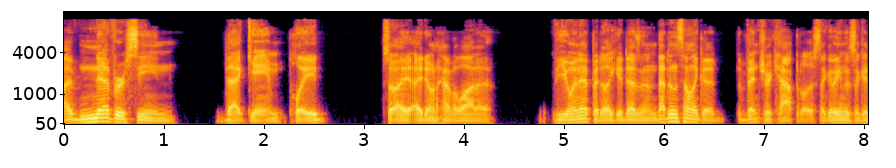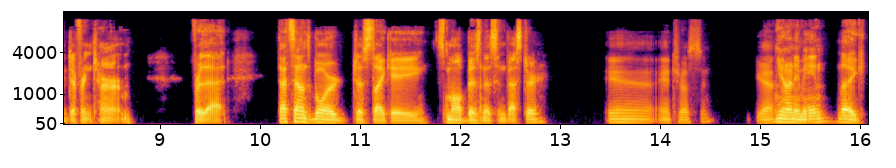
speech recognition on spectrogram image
I've never seen that game played, so I, I don't have a lot of view in it. But like it doesn't that doesn't sound like a venture capitalist. Like I think there's like a different term for that. That sounds more just like a small business investor. Yeah, interesting. Yeah. You know what I mean? Like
